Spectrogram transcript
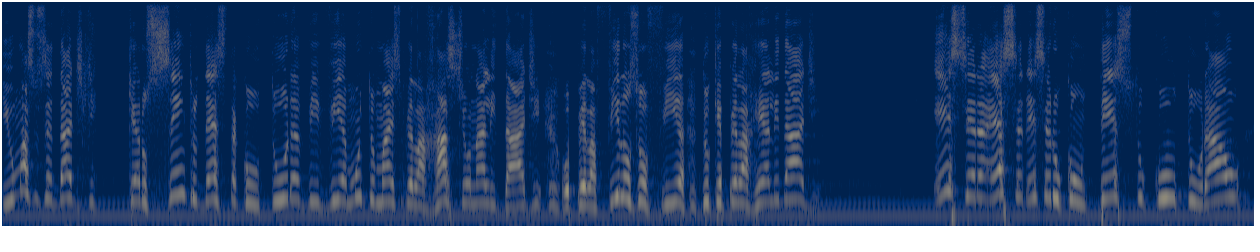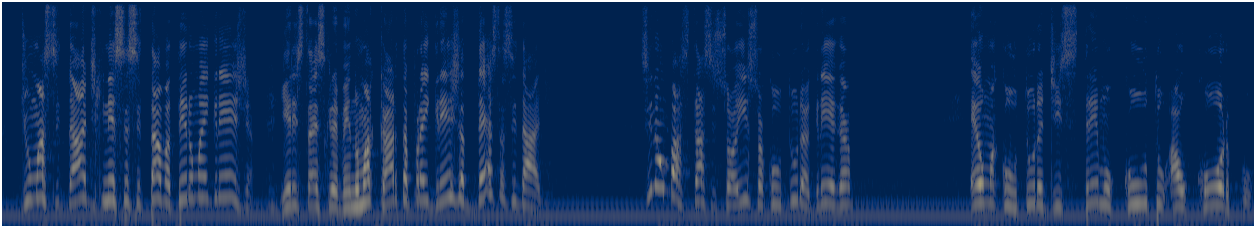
E uma sociedade que, que era o centro desta cultura vivia muito mais pela racionalidade ou pela filosofia do que pela realidade. Esse era, esse, esse era o contexto cultural de uma cidade que necessitava ter uma igreja. E ele está escrevendo uma carta para a igreja desta cidade. Se não bastasse só isso, a cultura grega é uma cultura de extremo culto ao corpo.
